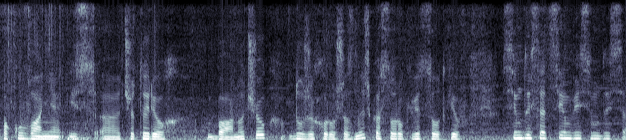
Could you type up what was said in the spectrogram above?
Пакування із 4 баночок. Дуже хороша знижка, 40%. 77,80.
